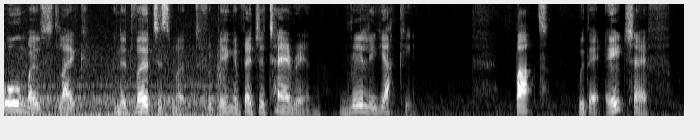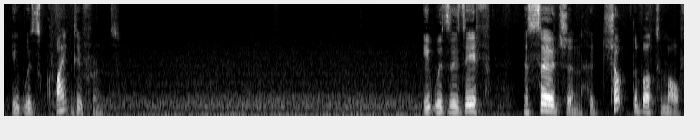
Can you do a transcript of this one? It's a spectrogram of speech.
almost like an advertisement for being a vegetarian, really yucky. But with the HF, it was quite different. It was as if a surgeon had chopped the bottom off.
